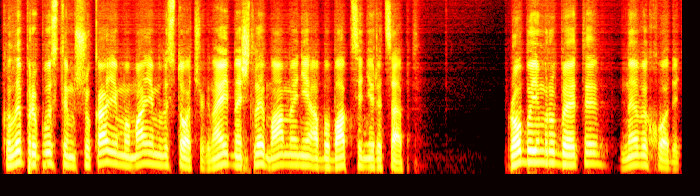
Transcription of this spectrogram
Коли, припустимо, шукаємо, маємо листочок, навіть знайшли мамині або бабцині рецепт. Пробуємо робити, не виходить.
